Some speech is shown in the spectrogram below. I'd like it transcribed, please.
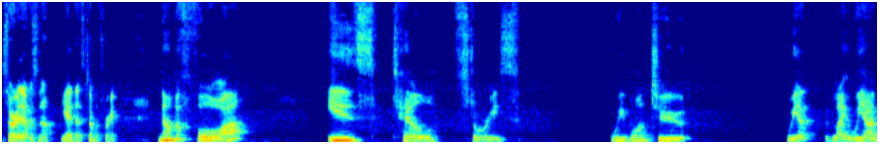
Sorry, that was not, yeah, that's number three. Number four is tell stories. we want to we are like we are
